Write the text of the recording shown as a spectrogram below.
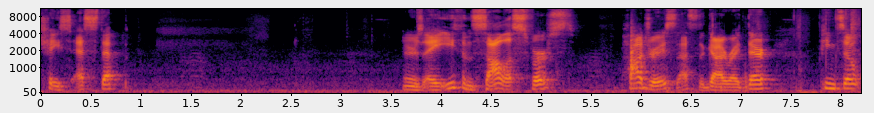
Chase Estep. There's a Ethan Salas first. Padres, that's the guy right there. Pinto.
